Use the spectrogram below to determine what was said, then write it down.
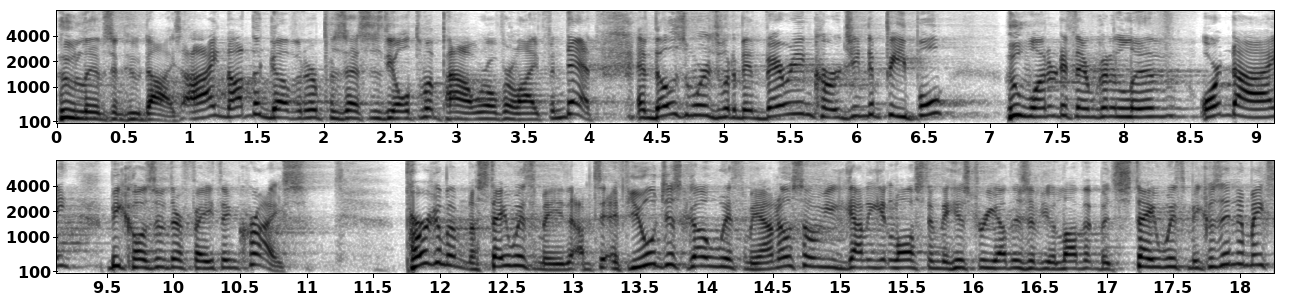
who lives and who dies. I, not the governor, possesses the ultimate power over life and death. And those words would have been very encouraging to people who wondered if they were going to live or die because of their faith in Christ. Pergamum, now stay with me. If you'll just go with me, I know some of you got to get lost in the history, others of you love it, but stay with me because then it makes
